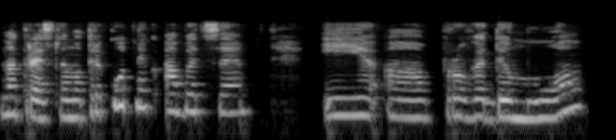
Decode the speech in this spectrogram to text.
Накреслимо трикутник АБЦ і проведемо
